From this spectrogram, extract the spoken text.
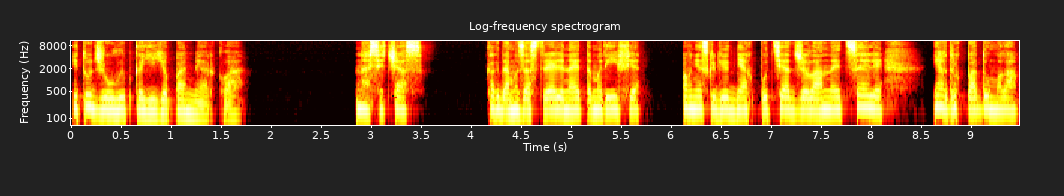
И тут же улыбка ее померкла. Но сейчас, когда мы застряли на этом рифе, в нескольких днях пути от желанной цели, я вдруг подумала,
